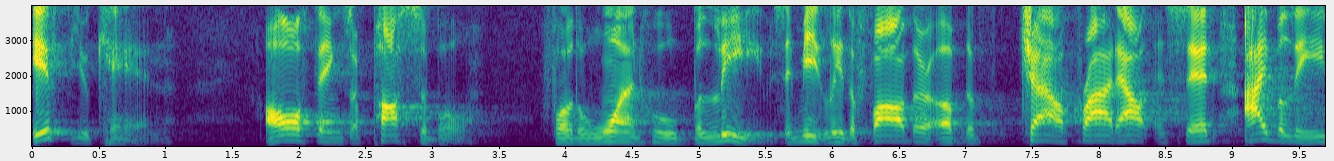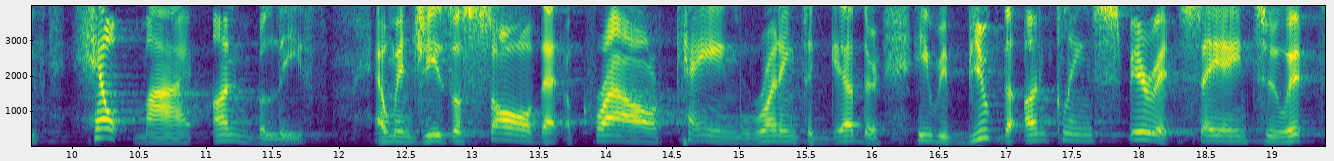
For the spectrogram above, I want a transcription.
If you can, all things are possible for the one who believes. Immediately, the father of the child cried out and said, I believe, help my unbelief. And when Jesus saw that a crowd came running together, he rebuked the unclean spirit, saying to it,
